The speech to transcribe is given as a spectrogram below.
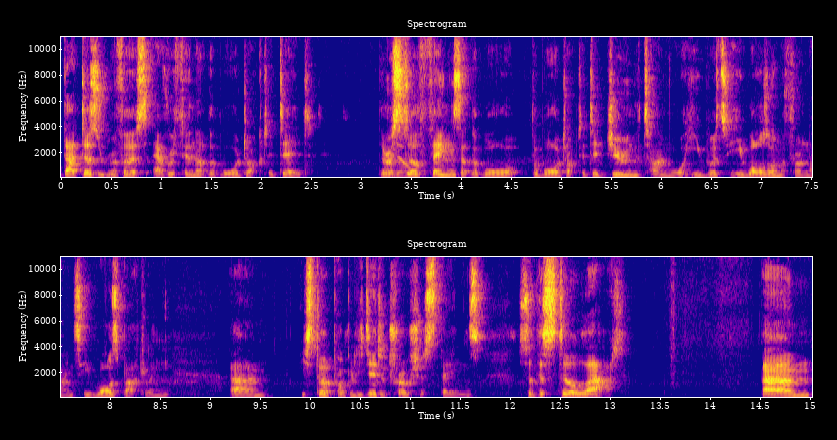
that doesn't reverse everything that the War Doctor did. There are No. still things that the war the War Doctor did during the Time War. He was he was on the front lines. He was battling. Um, he still probably did atrocious things. So there's still that. Um,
